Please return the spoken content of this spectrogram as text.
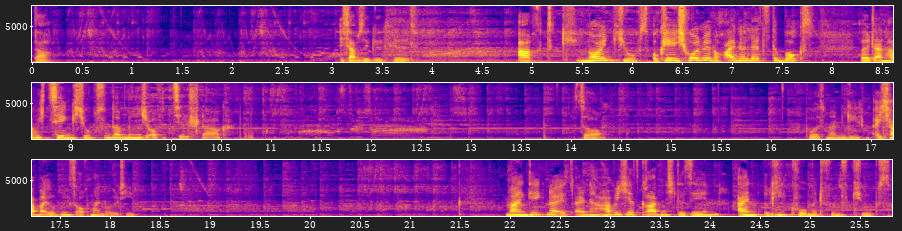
Da. Ich habe sie gekillt. 8, 9 Cubes. Okay, ich hole mir noch eine letzte Box, weil dann habe ich 10 Cubes und dann bin ich offiziell stark. So. Wo ist mein Gegner? Ich habe übrigens auch mein Ulti. Mein Gegner ist ein, habe ich jetzt gerade nicht gesehen, ein Rico mit 5 Cubes.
